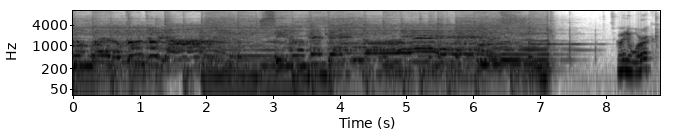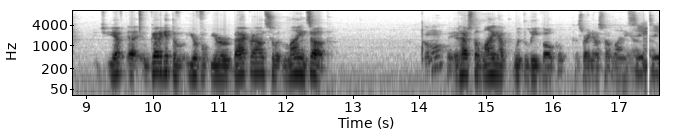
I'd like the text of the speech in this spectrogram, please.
no puedo controlar si lo que tengo es. It's going to work. You have uh, you've got to get the your your background so it lines up. ¿Cómo? It has to line up with the lead vocal because right now it's not lining up. Sí, sí.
